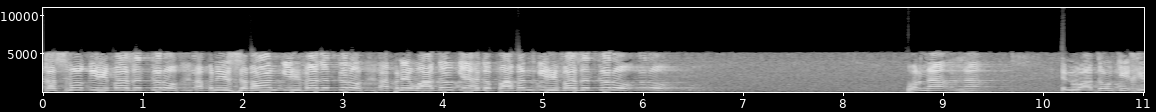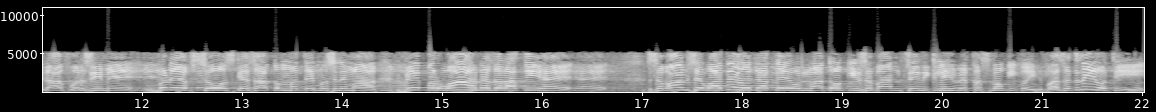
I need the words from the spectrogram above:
قسموں کی حفاظت کرو، اپنی زبان کی حفاظت کرو، اپنے وعدوں کے عہد و پابند کی حفاظت کرو۔ ورنہ ان وعدوں کی خلاف ورزی میں بڑے افسوس کے ساتھ امت مسلمہ بے پرواہ نظر آتی ہے۔ زبان سے وعدے ہو جاتے، ان وعدوں کی زبان سے نکلی ہوئے قسموں کی کوئی حفاظت نہیں ہوتی۔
